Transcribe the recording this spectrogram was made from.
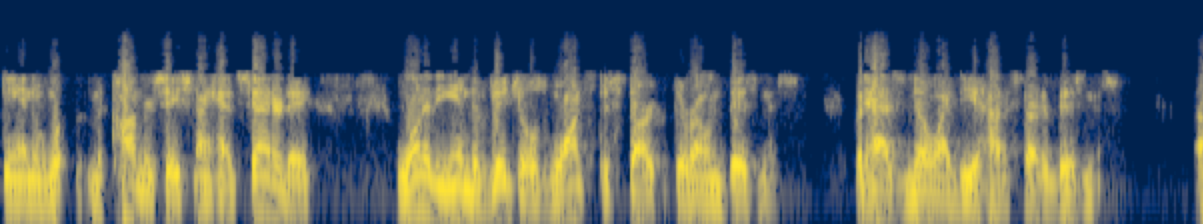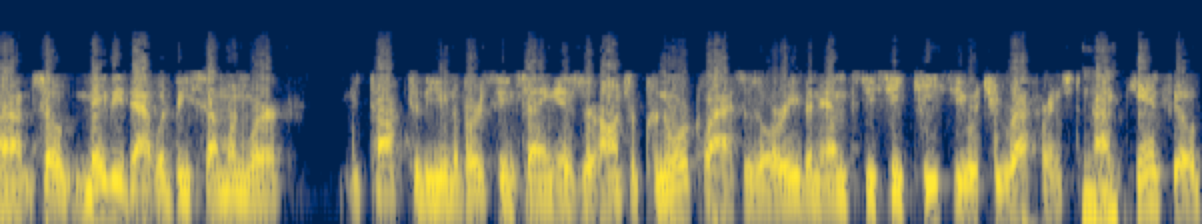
Dan, and what the conversation I had Saturday one of the individuals wants to start their own business, but has no idea how to start a business. Um, so maybe that would be someone where you talk to the university and saying, is there entrepreneur classes or even MCCTC, which you referenced mm-hmm. at Canfield,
